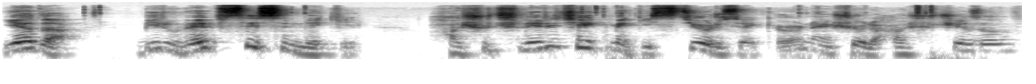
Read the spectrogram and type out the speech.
Ya da bir web sitesindeki H3'leri çekmek istiyor isek, örneğin şöyle H3 yazalım.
